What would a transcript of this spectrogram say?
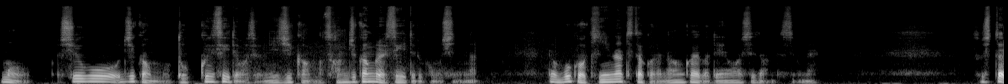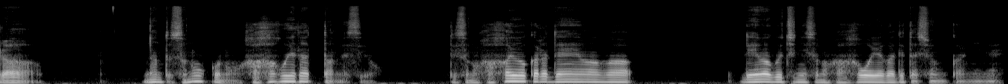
もう集合時間もとっくに過ぎてますよ。2時間も3時間ぐらい過ぎてるかもしんない。でも僕は気になってたから何回か電話してたんですよね。そしたら、なんとその子の母親だったんですよ。で、その母親から電話が電話口にその母親が出た瞬間にね、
